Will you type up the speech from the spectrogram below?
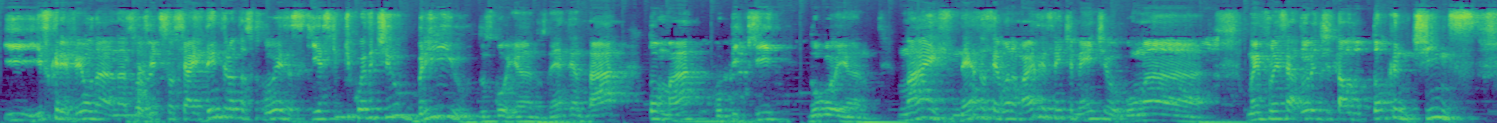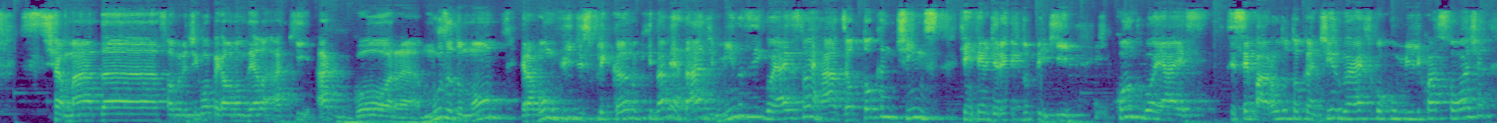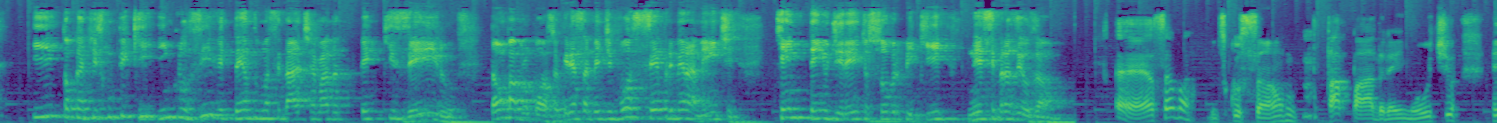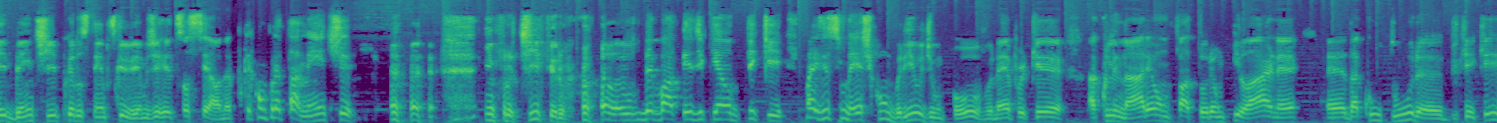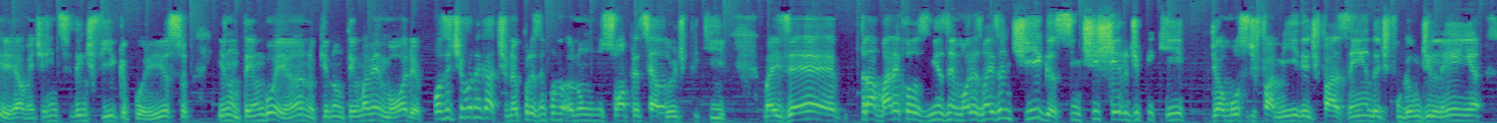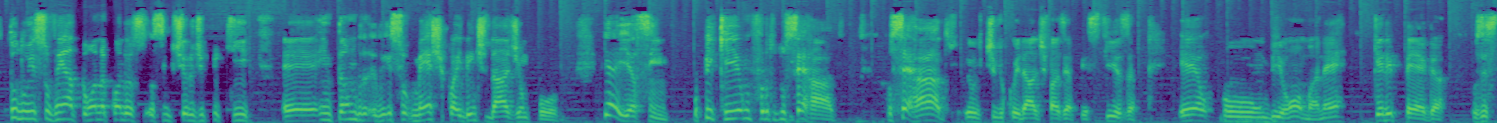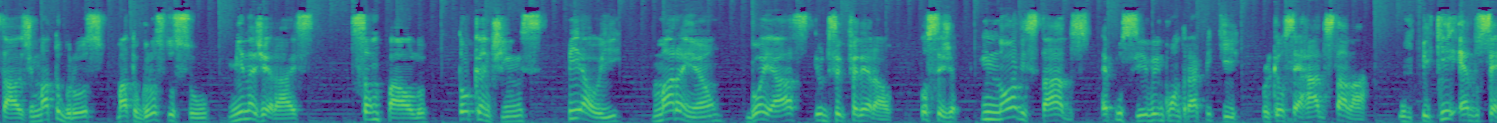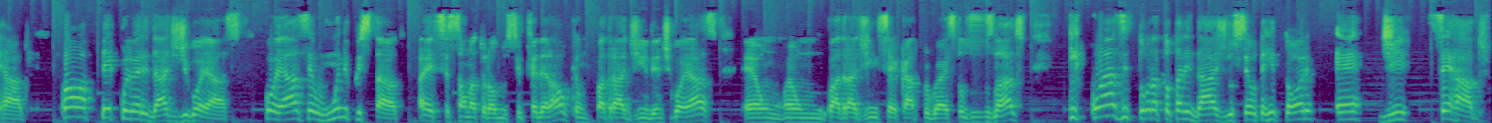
e escreveu na, nas suas redes sociais, dentre outras coisas, que esse tipo de coisa tira o brilho dos goianos, né? Tentar tomar o piqui do goiano. Mas, nessa semana, mais recentemente, uma, uma influenciadora digital do Tocantins, chamada. Só um minutinho, vou pegar o nome dela aqui agora. Musa Dumont gravou um vídeo explicando que, na verdade, Minas e Goiás estão errados. É o Tocantins quem tem o direito do piqui. Que quando Goiás se separou do Tocantins, Goiás ficou com milho e com a soja e Tocantins com Piqui, inclusive de uma cidade chamada Pequizeiro. Então, Pablo Costa, eu queria saber de você, primeiramente, quem tem o direito sobre o Piqui nesse Brasilzão? É, essa é uma discussão tapada, né? Inútil e bem típica dos tempos que vivemos de rede social, né? Porque completamente infrutífero debater de quem é o piqui. Mas isso mexe com o brilho de um povo, né? Porque a culinária é um fator, é um pilar, né? É, da cultura, que, que realmente a gente se identifica por isso, e não tem um goiano que não tem uma memória, positiva ou negativa. Eu, por exemplo, eu não sou um apreciador de piqui, mas é trabalha com as minhas memórias mais antigas, sentir cheiro de piqui, de almoço de família, de fazenda, de fogão de lenha. Tudo isso vem à tona quando eu, eu sinto cheiro de piqui. É, então, isso mexe com a identidade de um povo. E aí, assim, o piqui é um fruto do cerrado. O cerrado, eu tive cuidado de fazer a pesquisa, é um bioma, né, que ele pega os estados de Mato Grosso, Mato Grosso do Sul, Minas Gerais, São Paulo, Tocantins, Piauí, Maranhão, Goiás e o Distrito Federal. Ou seja, em nove estados é possível encontrar piqui, porque o cerrado está lá. O piqui é do cerrado. Qual a peculiaridade de Goiás? Goiás é o único estado, a exceção natural do Distrito Federal, que é um quadradinho dentro de Goiás, é um, é um quadradinho cercado por Goiás de todos os lados, e quase toda a totalidade do seu território é de cerrado.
